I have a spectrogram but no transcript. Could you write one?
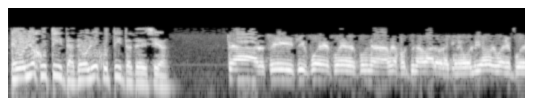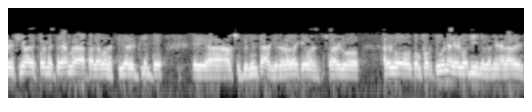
Te volvió justita, te volvió justita, te decía. Claro, sí, sí, fue fue fue una, una fortuna bárbara que me volvió y bueno, pude encima después meterla para bueno, estirar el tiempo eh, a, suplementario. La verdad que bueno, fue algo algo con fortuna y algo lindo también a la vez.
